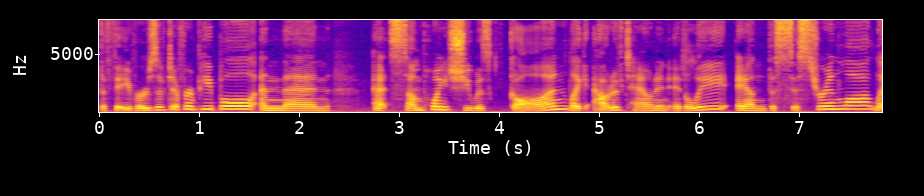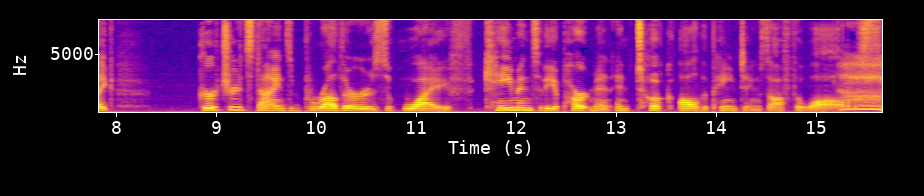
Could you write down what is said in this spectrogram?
the favors of different people. And then at some point she was gone, like out of town in Italy, and the sister in law, like Gertrude Stein's brother's wife, came into the apartment and took all the paintings off the walls.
